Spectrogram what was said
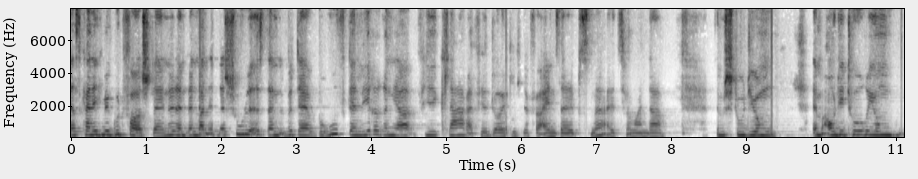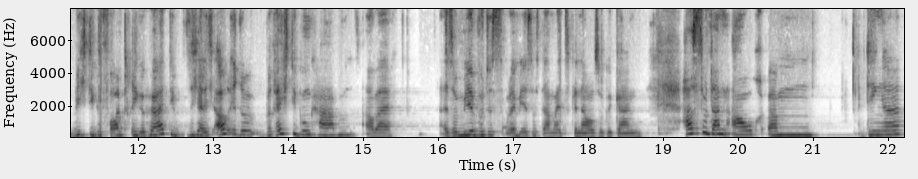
Das kann ich mir gut vorstellen, ne? denn wenn man in der Schule ist, dann wird der Beruf der Lehrerin ja viel klarer, viel deutlicher für einen selbst, ne? als wenn man da im Studium, im Auditorium wichtige Vorträge hört, die sicherlich auch ihre Berechtigung haben, aber also mir wird es oder mir ist es damals genauso gegangen. Hast du dann auch ähm, Dinge,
